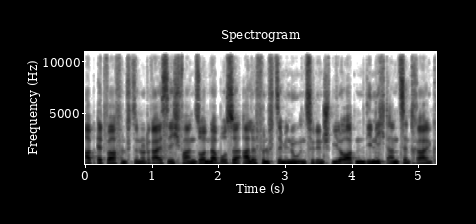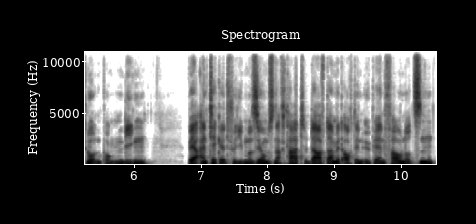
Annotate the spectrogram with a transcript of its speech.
Ab etwa 15.30 Uhr fahren Sonderbusse alle 15 Minuten zu den Spielorten, die nicht an zentralen Knotenpunkten liegen. Wer ein Ticket für die Museumsnacht hat, darf damit auch den ÖPNV nutzen.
